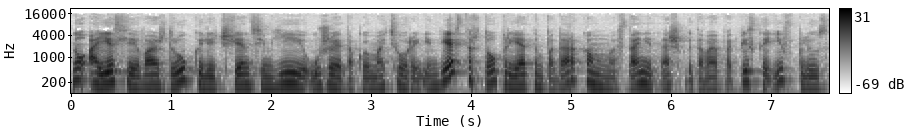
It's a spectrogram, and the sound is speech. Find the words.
Ну а если ваш друг или член семьи уже такой матерый инвестор, то приятным подарком станет наша годовая подписка и в плюс.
